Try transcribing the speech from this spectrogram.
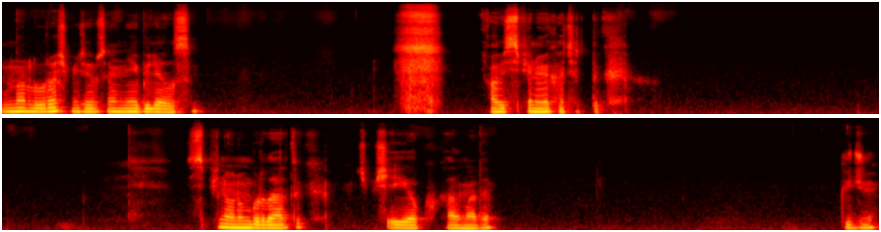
bunlarla uğraşmayacağım. Sen niye bile alsın? Abi Spino'yu kaçırttık. Spino'nun burada artık hiçbir şeyi yok kalmadı. Gücü.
